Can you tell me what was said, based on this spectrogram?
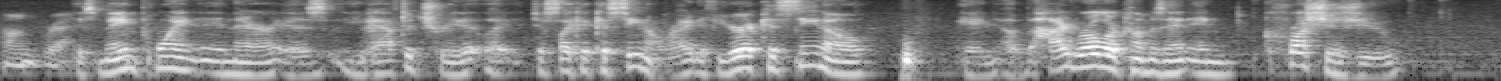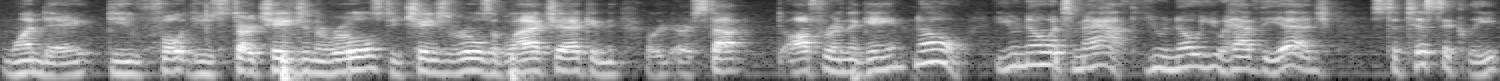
contract. his main point in there is you have to treat it like just like a casino, right? If you're a casino and a high roller comes in and crushes you one day, do you full, do you start changing the rules? Do you change the rules of blackjack and or, or stop offering the game? No, you know it's math. You know you have the edge statistically.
